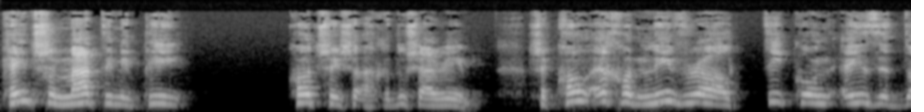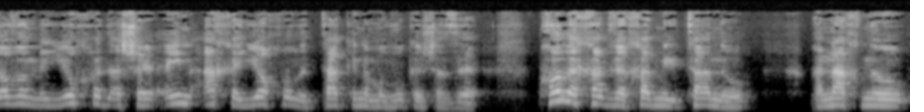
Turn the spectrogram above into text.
כן שמעתי מפי קודשי של החידוש הערים, שכל אחד נברא על תיקון איזה דובר מיוחד אשר אין אחר יכול לתקן המבוקש הזה. כל אחד ואחד מאיתנו אנחנו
